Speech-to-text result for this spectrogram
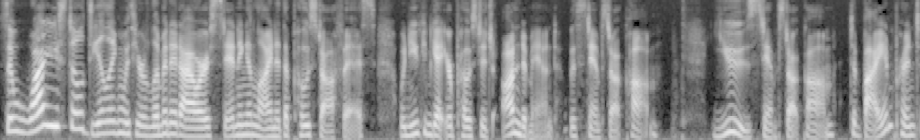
So, why are you still dealing with your limited hours standing in line at the post office when you can get your postage on demand with Stamps.com? Use Stamps.com to buy and print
